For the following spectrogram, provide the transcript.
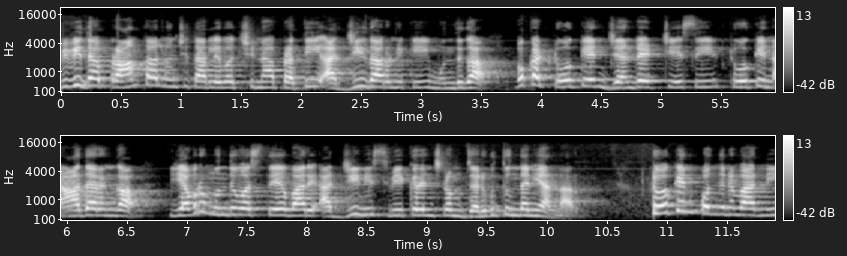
వివిధ ప్రాంతాల నుంచి తరలివచ్చిన ప్రతి అర్జీదారునికి ముందుగా ఒక టోకెన్ జనరేట్ చేసి టోకెన్ ఆధారంగా ఎవరు ముందు వస్తే వారి అర్జీని స్వీకరించడం జరుగుతుందని అన్నారు. టోకెన్ పొందిన వారిని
